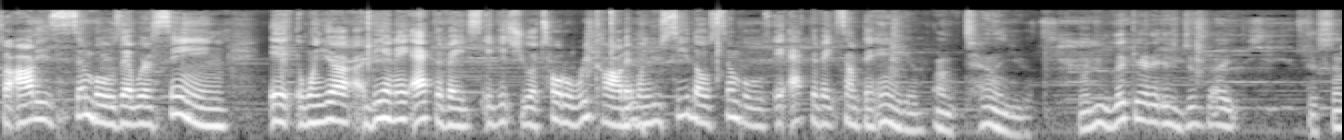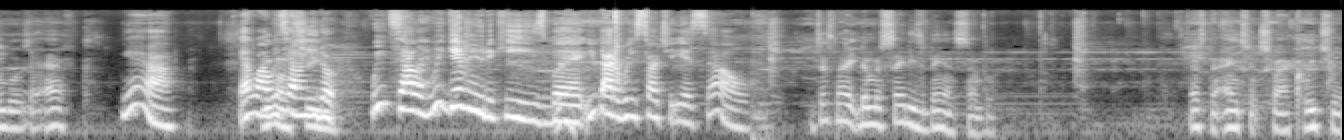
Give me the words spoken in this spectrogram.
So all these symbols that we're seeing, it when your DNA activates, it gets you a total recall that when you see those symbols, it activates something in you. I'm telling you, when you look at it, it's just like the symbols in Africa. Yeah, that's why we are telling you to. We telling we giving you the keys, but you got to research it yourself. Just like the Mercedes Benz symbol. That's the ancient triquetra.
